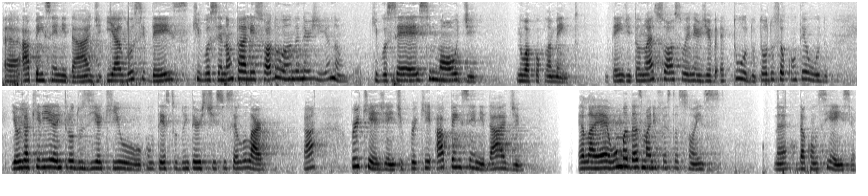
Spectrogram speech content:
É, a pensenidade e a lucidez que você não está ali só doando energia, não. Que você é esse molde no acoplamento. Entende? Então não é só a sua energia, é tudo, todo o seu conteúdo. E eu já queria introduzir aqui o contexto do interstício celular, tá? Por quê, gente? Porque a pensenidade, ela é uma das manifestações né, da consciência.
